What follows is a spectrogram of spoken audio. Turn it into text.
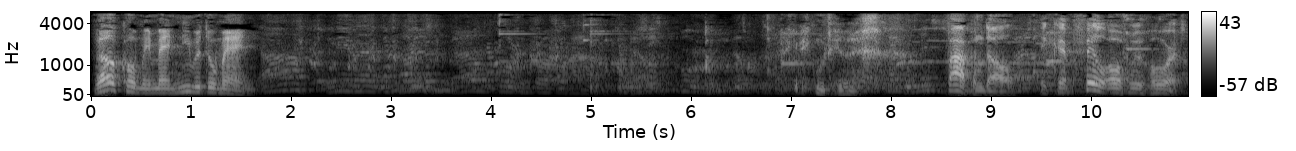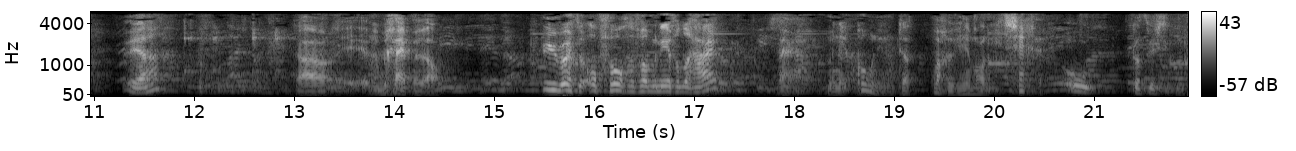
Welkom in mijn nieuwe domein. Ik, ik moet hier weg. Papendal, ik heb veel over u gehoord. Ja? Nou, eh, u begrijpt me wel. U wordt de opvolger van meneer Van der Haar? Maar meneer Koning, dat mag u helemaal niet zeggen. Oh, dat wist ik niet.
